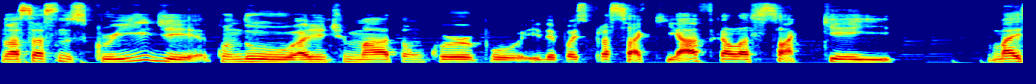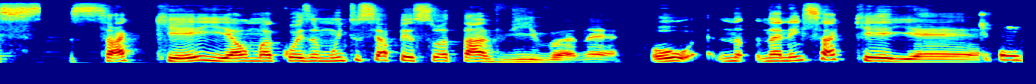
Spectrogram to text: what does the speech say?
no Assassin's Creed, quando a gente mata um corpo e depois para saquear, fica lá saquei. Mas saquei é uma coisa muito se a pessoa tá viva, né? Ou não é nem saquei, é. Tipo um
